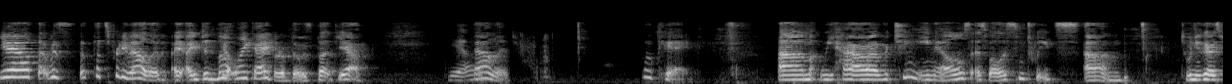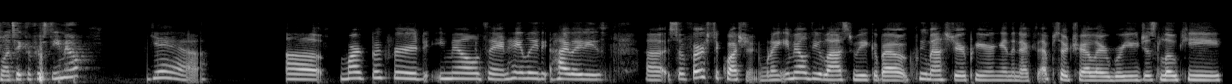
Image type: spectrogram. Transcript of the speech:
yeah, that was that, that's pretty valid. I, I did not Yep. like either of those, but yeah, Yeah. valid. Okay. Um, we have two emails as well as some tweets. Um, do one of you guys want to take the first email? Yeah. Uh, Mark Bickford emailed saying, "Hey, lady, hi, ladies. Uh, so first a question. When I emailed you last week about Cluemaster appearing in the next episode trailer, were you just low key,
